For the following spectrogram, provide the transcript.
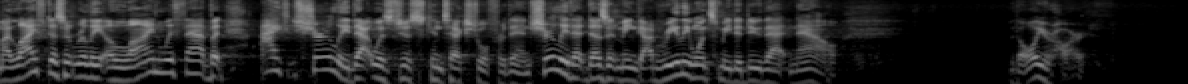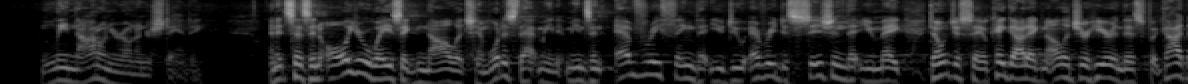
My life doesn't really align with that, but I surely that was just contextual for then. Surely that doesn't mean God really wants me to do that now. With all your heart, and lean not on your own understanding. And it says, in all your ways, acknowledge him. What does that mean? It means in everything that you do, every decision that you make, don't just say, okay, God, I acknowledge you're here in this, but God,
